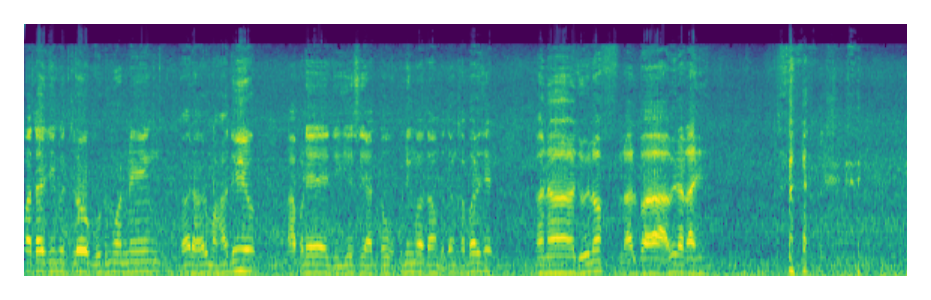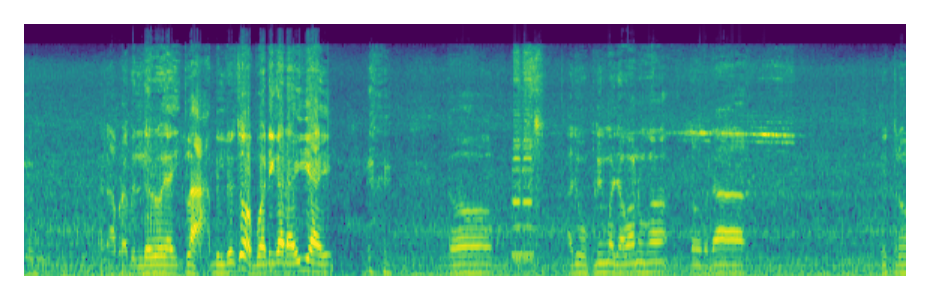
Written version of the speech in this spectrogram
માતાજી મિત્રો ગુડ મોર્નિંગ હર હર મહાદેવ. આપણે જઈએ છીએ આજ તો ઓપનિંગમાં તમને બધાને ખબર છે. અને જોઈ લો, લાલભા આવી રહ્યા છે. અને આપણા બિલ્ડરો પેલા બિલ્ડર છો બોડીગાર્ડ આવી જાય તો આજે ઓપનિંગમાં જવાનું હા તો બધા મિત્રો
